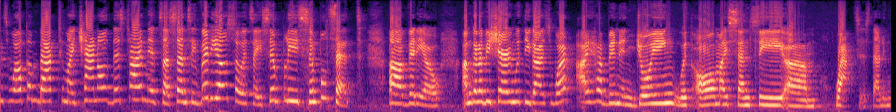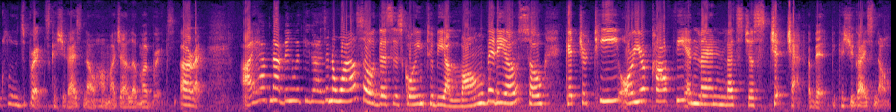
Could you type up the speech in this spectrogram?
friends welcome back to my channel. This time it's a Scentsy video so it's a simply simple scent uh, video. I'm gonna be sharing with you guys what I have been enjoying with all my Scentsy um, waxes. That includes bricks because you guys know how much I love my bricks. All right. I have not been with you guys in a while so this is going to be a long video so get your tea or your coffee and then let's just chit chat a bit because you guys know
